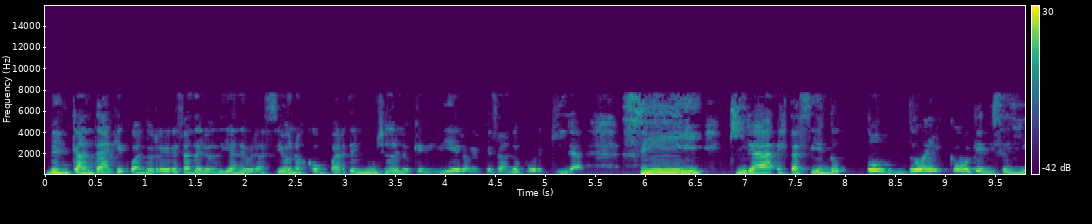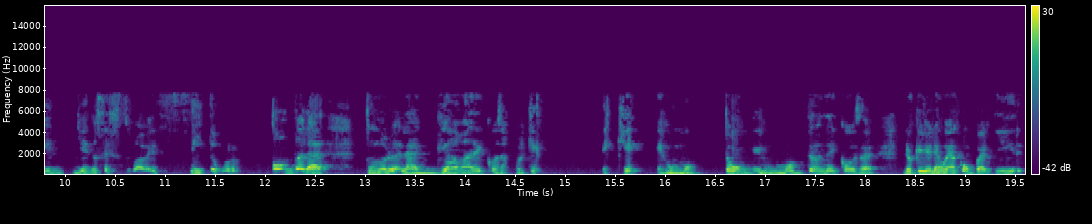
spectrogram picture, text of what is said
me encanta que cuando regresan de los días de oración nos comparten mucho de lo que vivieron, empezando por Kira. Sí, Kira está haciendo todo el, como que dice, yéndose suavecito por toda la, toda la gama de cosas, porque es que es un montón, es un montón de cosas. Lo que yo les voy a compartir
